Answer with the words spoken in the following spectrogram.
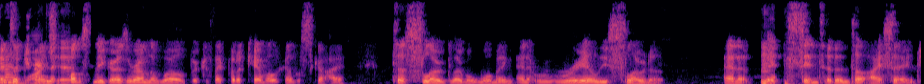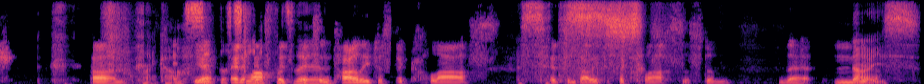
it's a train that it. constantly goes around the world because they put a chemical in the sky to slow global warming, and it really slowed it, and it, it sent it into ice age. Um, Oh my god. And yeah, and it- it's, it's, it's entirely just a class. It's It's entirely just a class system that Nice.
